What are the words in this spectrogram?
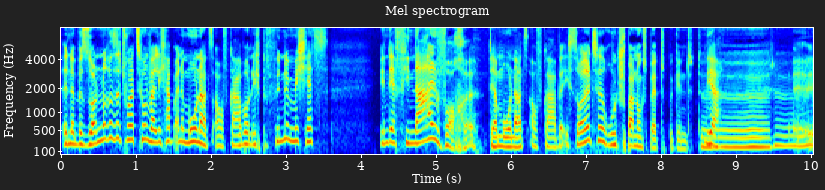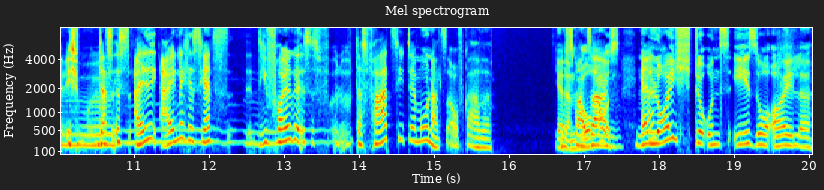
eine besondere Situation, weil ich habe eine Monatsaufgabe und ich befinde mich jetzt in der Finalwoche der Monatsaufgabe. Ich sollte Ruth Spannungsbett beginnt. ja. Äh, Ich, das ist ei- eigentlich ist jetzt die Folge ist es das Fazit der Monatsaufgabe. Ja, muss dann man hau sagen, raus. ne? Erleuchte uns, ESO-Eule.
